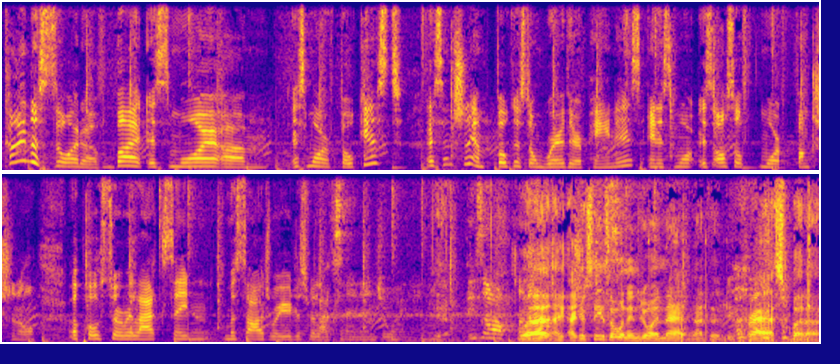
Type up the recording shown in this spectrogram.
kind of, sort of, but it's more, um, it's more focused. Essentially, I'm focused on where their pain is, and it's more, it's also more functional, opposed to a relaxing massage where you're just relaxing and enjoying it. Yeah. These are all. Well, I, I can see someone enjoying that. Not to be crass, but uh,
